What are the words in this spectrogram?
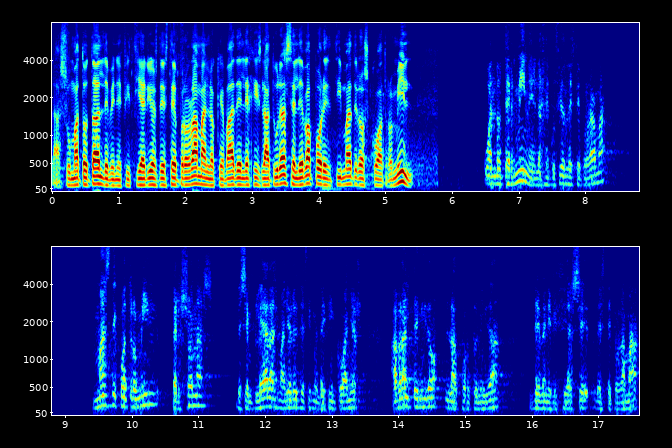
La suma total de beneficiarios de este programa en lo que va de legislatura se eleva por encima de los 4.000. Cuando termine la ejecución de este programa, más de 4.000 personas desempleadas mayores de 55 años habrán tenido la oportunidad de beneficiarse de este programa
